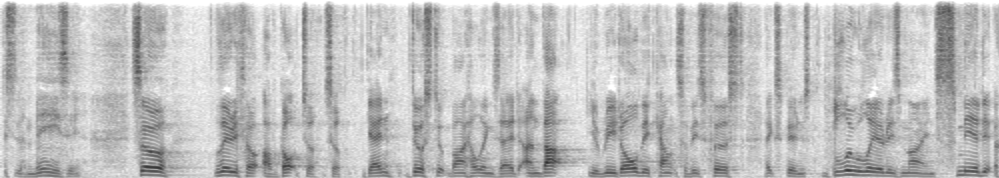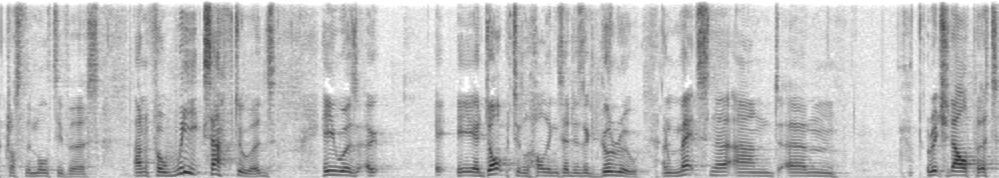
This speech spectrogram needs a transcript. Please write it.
this is amazing. So Leary thought, I've got to. So again, dosed up by Hollingshead, and that you read all the accounts of his first experience, blew Leary's mind, smeared it across the multiverse. And for weeks afterwards, he was a, he adopted Hollingshead as a guru. And Metzner and um, Richard Alpert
